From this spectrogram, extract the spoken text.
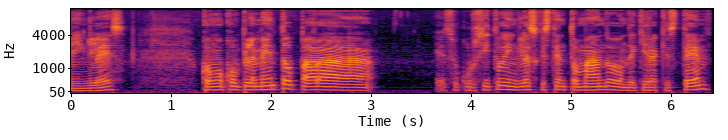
de inglés. Como complemento para eh, su cursito de inglés que estén tomando donde quiera que estén.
